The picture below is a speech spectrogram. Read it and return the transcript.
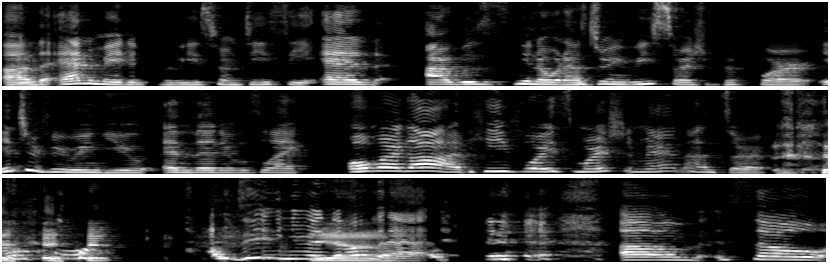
uh, the animated movies from DC. And I was, you know, when I was doing research before interviewing you, and then it was like, oh my God, he voiced Martian Manhunter. Oh, I didn't even yeah. know that. um, so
